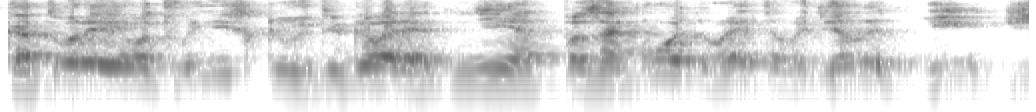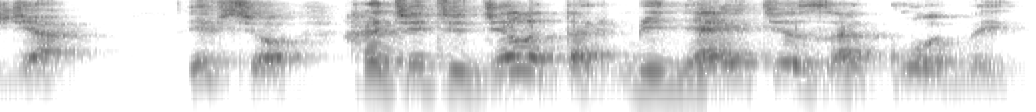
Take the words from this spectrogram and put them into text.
которые вот выискивают и говорят, нет, по закону этого делать нельзя. И все. Хотите делать так, меняйте законы.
